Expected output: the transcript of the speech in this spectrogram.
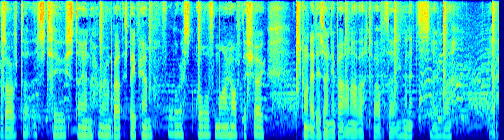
Resolved to staying around about this BPM for the rest of my half of the show, which granted is only about another 12 or 30 minutes, so uh, yeah,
